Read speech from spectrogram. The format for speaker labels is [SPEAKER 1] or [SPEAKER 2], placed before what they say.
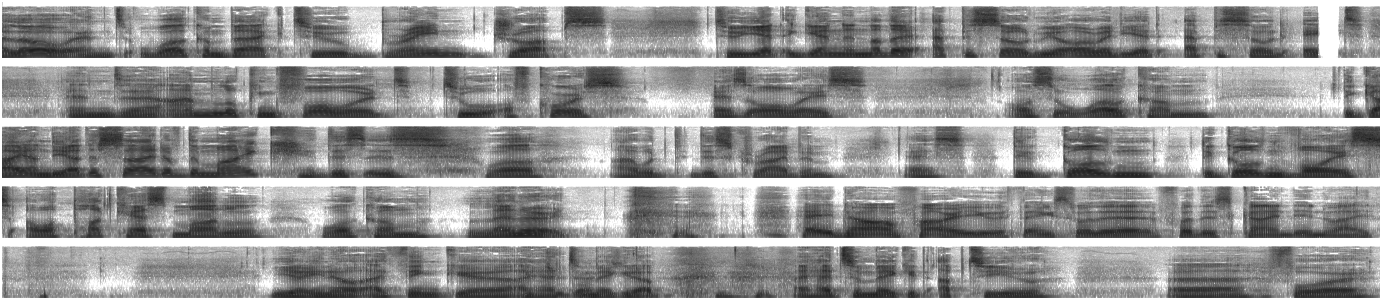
[SPEAKER 1] Hello and welcome back to Brain Drops, to yet again another episode. We are already at episode 8, and uh, I'm looking forward to, of course, as always, also welcome the guy on the other side of the mic. This is, well, I would describe him as the golden, the golden voice, our podcast model. Welcome, Leonard.
[SPEAKER 2] hey Dom, how are you? Thanks for the for this kind invite.
[SPEAKER 1] Yeah, you know, I think uh, I had to make it up. I had to make it up to you uh, for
